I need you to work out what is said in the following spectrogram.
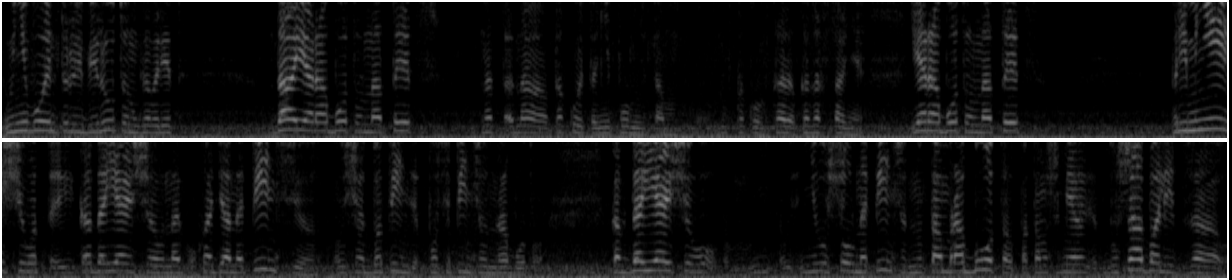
У него интервью берут, он говорит, да, я работал на ТЭЦ, на, на какой-то, не помню там, в каком, в Казахстане. Я работал на ТЭЦ. При мне еще, вот, когда я еще, уходя на пенсию, еще до пенсии, после пенсии он работал, когда я еще не ушел на пенсию, но там работал, потому что у меня душа болит за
